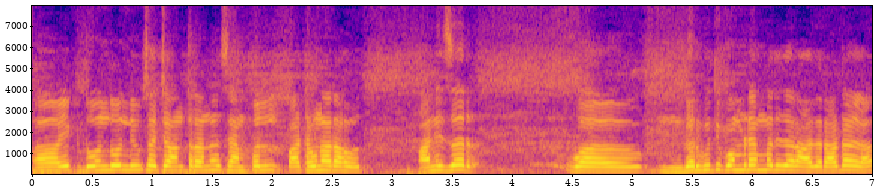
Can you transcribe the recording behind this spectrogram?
एक दोन दोन दिवसाच्या अंतरानं सॅम्पल पाठवणार आहोत. आणि जर व घरगुती कोंबड्यांमध्ये जर आजार आढळला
